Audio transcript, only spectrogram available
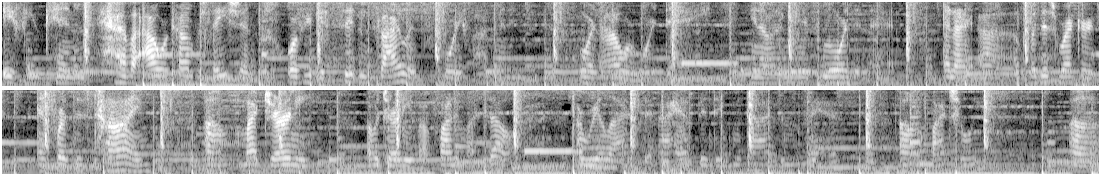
if you can have an hour conversation or if you can sit in silence for 45 minutes or an hour or a day. You know what I mean? It's more than that. And I, uh, for this record and for this time, um, my journey of a journey about finding myself, I realized that I have been dickmotized in the past um, by choice. Um,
